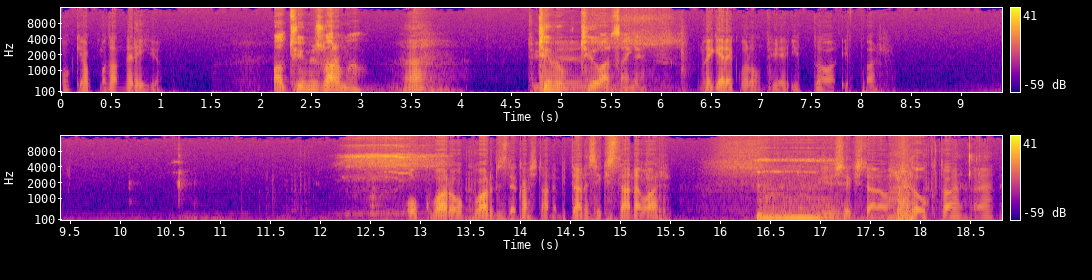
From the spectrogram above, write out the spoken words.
Ok yapmadan nereye gidiyorsun? Al tüyümüz var mı? Ha? Tüy mü? Tüy var sanki. Ne gerek var oğlum tüye? İp de var, ip var. Ok var, ok var bizde kaç tane? Bir tane 8 tane var. 8 tane var ok tane yani.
